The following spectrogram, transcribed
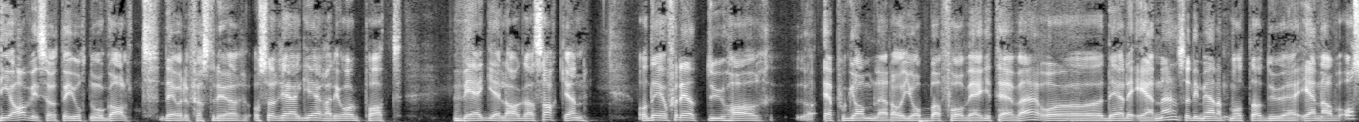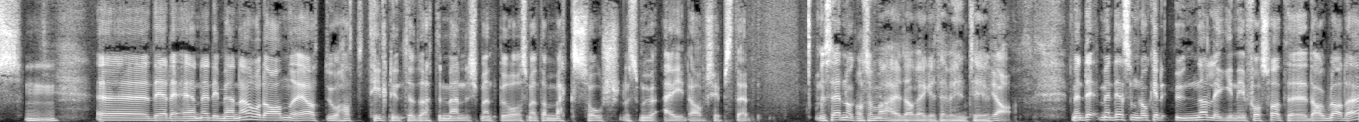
De avviser at det er gjort noe galt. Det er jo det første de gjør. Og så reagerer de òg på at VG lager saken. Og det er jo fordi at du har er programleder og jobber for VGTV, og det er det ene. Så de mener på en måte at du er en av oss. Mm. Det er det ene de mener. Og det andre er at du har hatt tilknyttet dette managementbyrået som heter Max Social, som jo er eid av Skipsted. Men så det nok Og som var eid av VGTV inntil ja, men det, men det som nok er det underliggende i forsvaret til Dagbladet,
